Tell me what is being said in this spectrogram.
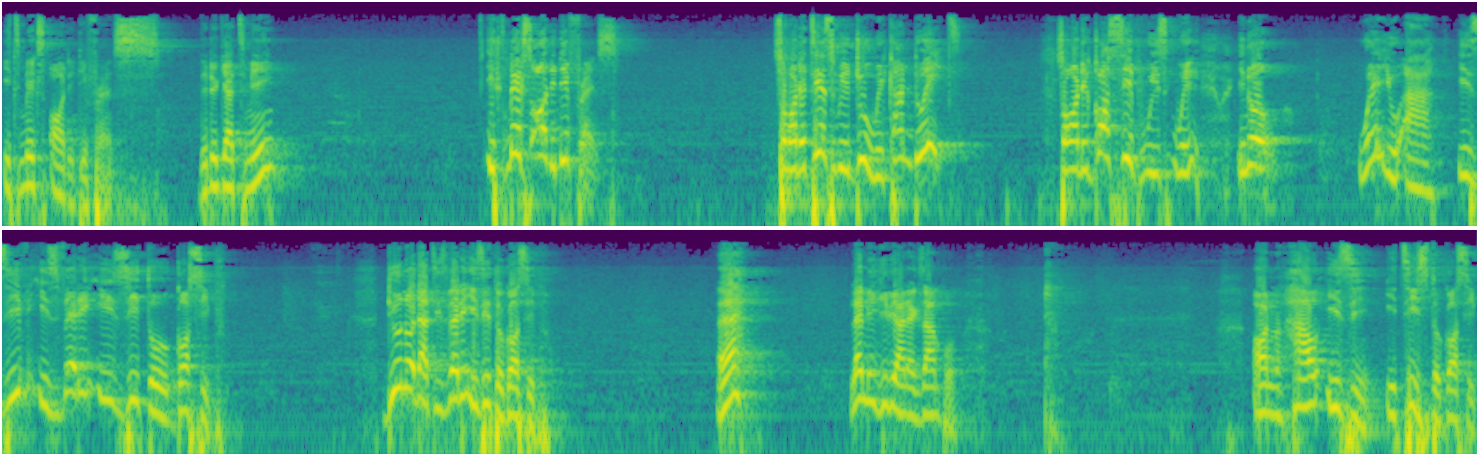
it makes all the difference. Did you get me? It makes all the difference. Some of the things we do, we can't do it. Of the gossip, we, we you know, when you are, is it's very easy to gossip. Do you know that it's very easy to gossip? Eh? Let me give you an example on how easy it is to gossip.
